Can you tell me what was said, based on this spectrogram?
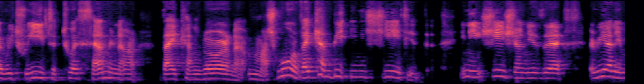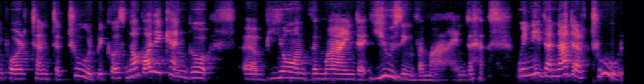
a retreat, to a seminar, they can learn much more. They can be initiated. Initiation is a really important tool because nobody can go uh, beyond the mind using the mind. we need another tool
